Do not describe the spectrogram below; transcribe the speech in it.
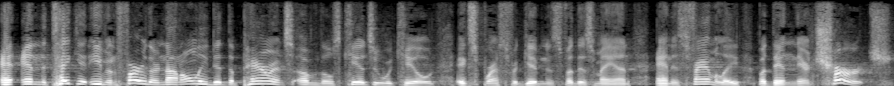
And, and, to take it even further, not only did the parents of those kids who were killed express forgiveness for this man and his family, but then their church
